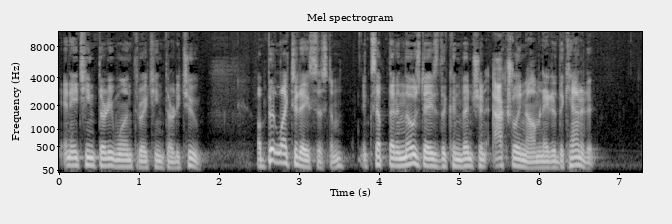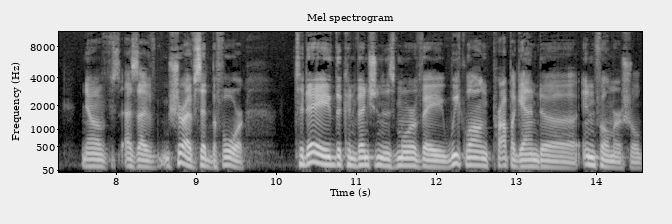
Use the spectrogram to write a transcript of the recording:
in 1831 through 1832. A bit like today's system, except that in those days the convention actually nominated the candidate. Now, as I'm sure I've said before, Today, the convention is more of a week long propaganda infomercial,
